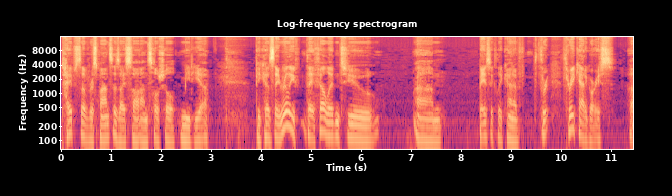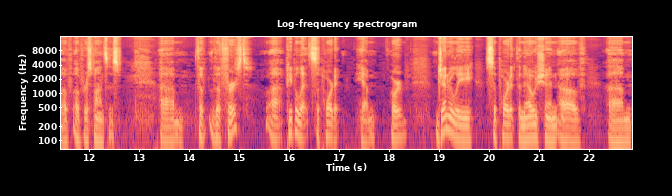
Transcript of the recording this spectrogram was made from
types of responses I saw on social media because they really they fell into um, basically kind of th- three categories of, of responses. Um, the the first uh, people that supported him or generally supported the notion of um,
